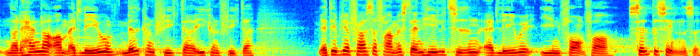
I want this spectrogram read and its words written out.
når det handler om at leve med konflikter og i konflikter, ja, det bliver først og fremmest den hele tiden at leve i en form for selvbesindelse,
